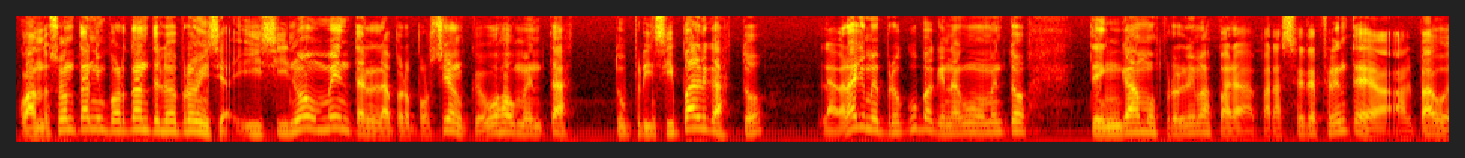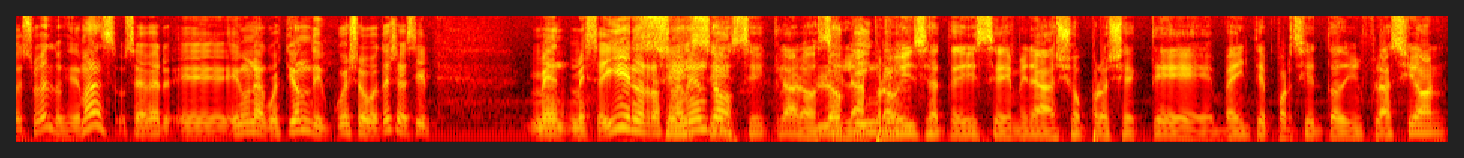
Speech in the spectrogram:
cuando son tan importantes los de provincia, y si no aumentan en la proporción que vos aumentás tu principal gasto, la verdad que me preocupa que en algún momento tengamos problemas para, para hacer frente a- al pago de sueldos y demás. O sea, a ver, eh, es una cuestión de cuello de botella, es decir, me, me seguí en el razonamiento. Sí, sí, claro. Lo si la provincia te dice, mira, yo proyecté 20% de inflación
